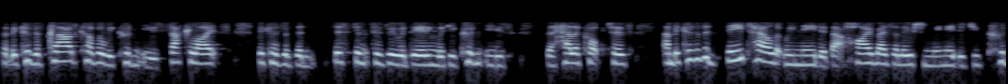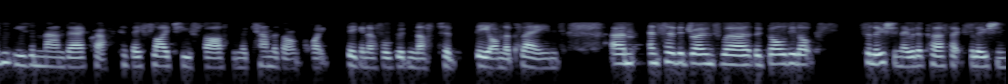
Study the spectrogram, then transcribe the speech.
But because of cloud cover, we couldn't use satellites. Because of the distances we were dealing with, you couldn't use the helicopters. And because of the detail that we needed, that high resolution we needed, you couldn't use a manned aircraft because they fly too fast and the cameras aren't quite big enough or good enough to be on the planes. Um, and so the drones were the Goldilocks solution. They were the perfect solution.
